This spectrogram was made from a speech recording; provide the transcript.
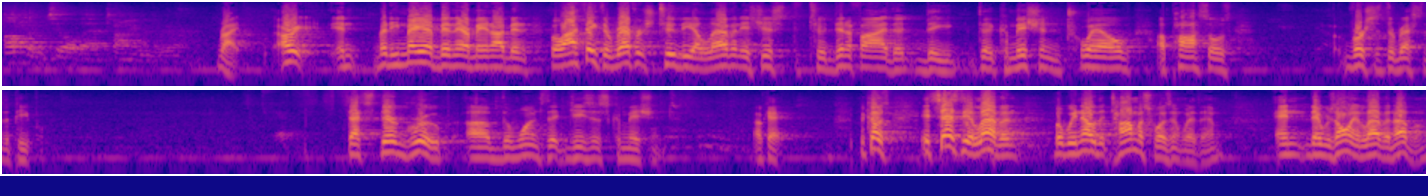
up until that time in the room. Right. Or, and, but he may have been there, may not have been. But I think the reference to the 11 is just to identify the, the, the commissioned 12 apostles versus the rest of the people. That's their group of the ones that Jesus commissioned. Okay. Because it says the 11, but we know that Thomas wasn't with them, and there was only 11 of them.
